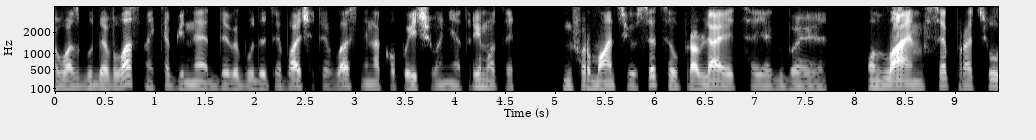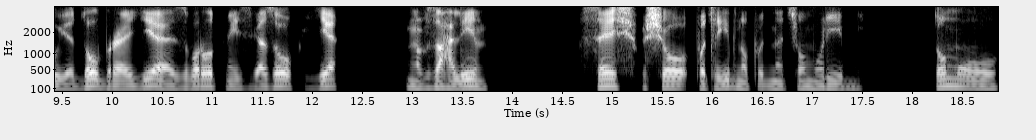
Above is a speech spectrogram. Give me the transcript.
у вас буде власний кабінет, де ви будете бачити власні накопичування, отримати інформацію. Все це управляється якби онлайн, все працює добре, є зворотний зв'язок, є взагалі все, що потрібно на цьому рівні. Тому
